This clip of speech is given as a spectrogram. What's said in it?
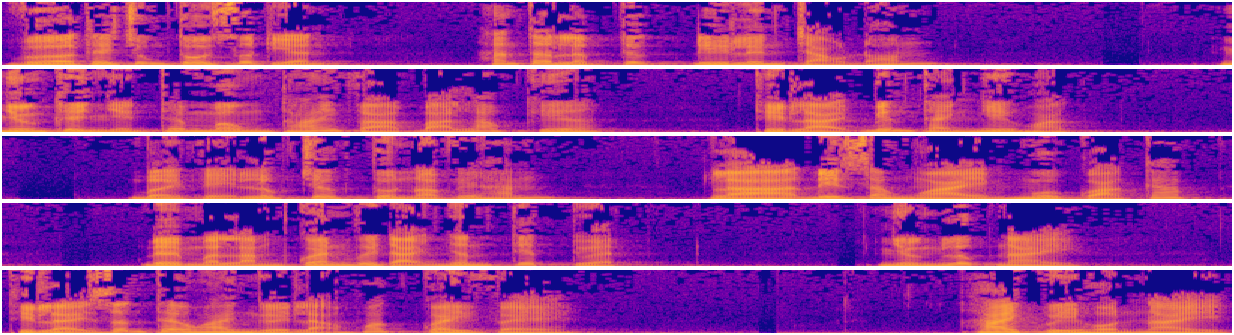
Vừa thấy chúng tôi xuất hiện, hắn ta lập tức đi lên chào đón. Nhưng khi nhìn thấy Mông Thái và bà lão kia thì lại biến thành nghi hoặc. Bởi vì lúc trước tôi nói với hắn là đi ra ngoài mua quả cáp để mà làm quen với đại nhân Tiết Tuyệt. Nhưng lúc này thì lại dẫn theo hai người lão hoắc quay về. Hai quỷ hồn này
